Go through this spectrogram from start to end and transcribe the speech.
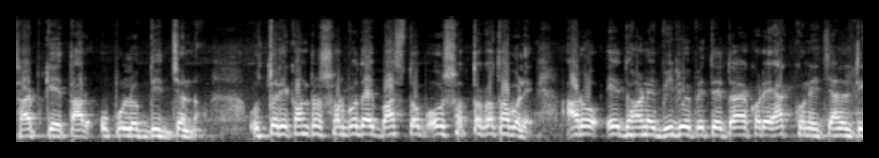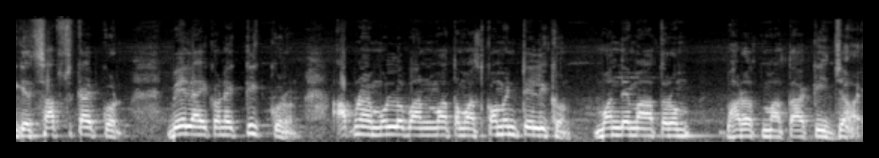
সাহেবকে তার উপলব্ধির জন্য। উত্তরে কণ্ঠ সর্বদাই বাস্তব ও সত্য কথা বলে। আরও এ ধরনের ভিডিও পেতে দয়া করে এক্ষুনি চ্যানেলটিকে সাবস্ক্রাইব করুন। বেল আইকনে ক্লিক করুন। আপনার মূল্যবান মতামত কমেন্টে লিখুন। বন্দে মাতরম, ভারত মাতা কি জয়।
